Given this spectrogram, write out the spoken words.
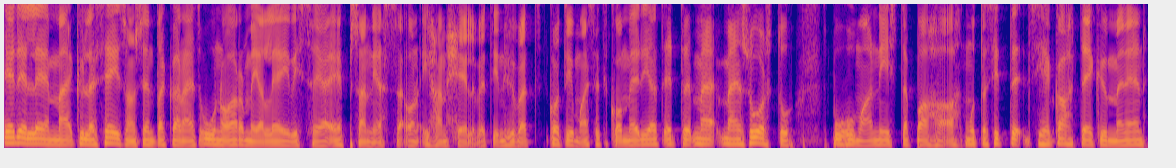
edelleen mä kyllä seison sen takana, että Uno Armeijan leivissä ja Epsaniassa on ihan helvetin hyvät kotimaiset komediat, että mä, mä en suostu puhumaan niistä pahaa, mutta sitten siihen 20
